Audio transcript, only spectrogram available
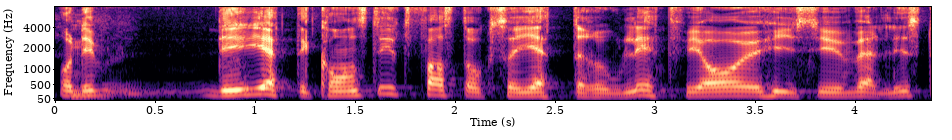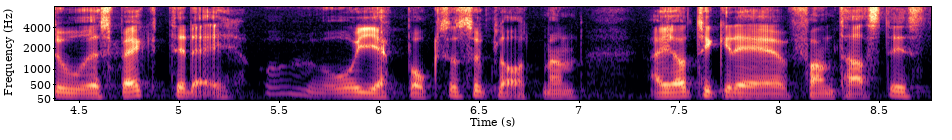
och det, det är jättekonstigt fast också jätteroligt. För jag hyser ju väldigt stor respekt till dig. Och Jeppe också såklart. Men ja, jag tycker det är fantastiskt.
